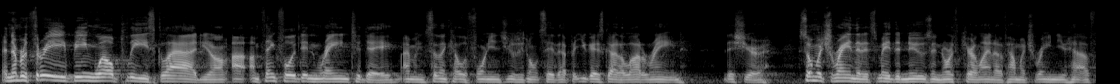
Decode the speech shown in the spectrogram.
and number three, being well pleased, glad. You know, I'm thankful it didn't rain today. I mean, Southern Californians usually don't say that, but you guys got a lot of rain this year. So much rain that it's made the news in North Carolina of how much rain you have,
